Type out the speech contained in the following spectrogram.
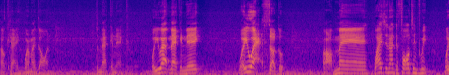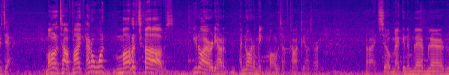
Okay, where am I going? The Mech and Nick. Where you at, Mech and Nick? Where you at, sucker? Oh man, why is it not defaulting for me? What is that? Molotov Mike? I don't want Molotovs. You know I already how to. I know how to make Molotov cocktails already. All right, so them blah blah. blah.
